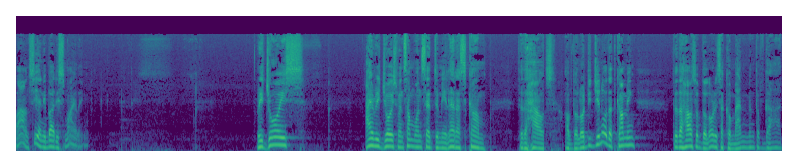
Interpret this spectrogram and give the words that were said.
Wow, I don't see anybody smiling. Rejoice. I rejoice when someone said to me, Let us come to the house of the Lord. Did you know that coming to the house of the Lord is a commandment of God?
